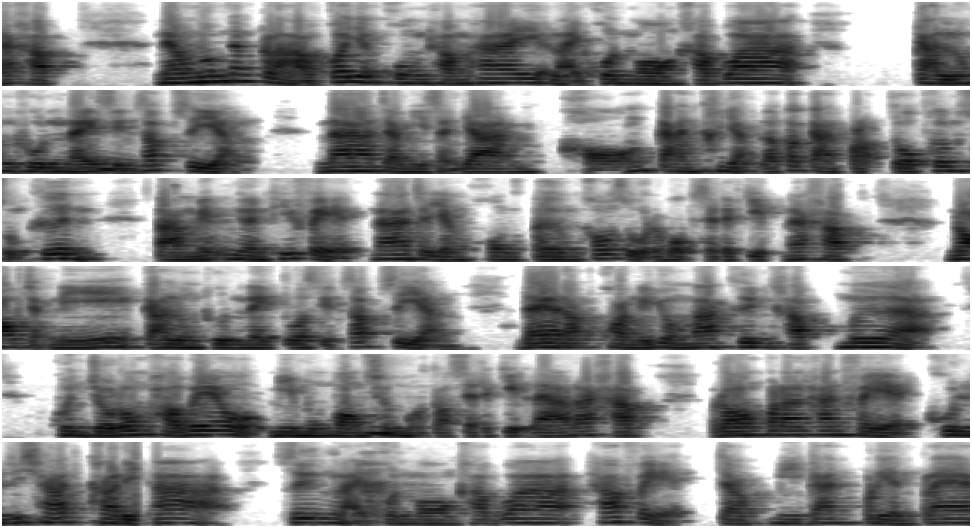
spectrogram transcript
นะครับ แนวโน้มดังกล่าวก็ยังคงทำให้หลายคนมองครับว่า การลงทุนในสินทรัพย์เสี่ยง น่าจะมีสัญญาณของการขยับแล้วก็การปรับตัวเพิ่มสูงขึ้น ตามเม็ดเงินที่เฟดน่าจะยังคงเติมเข้าสู่ระบบเศรษฐกิจนะครับนอกจากนี้การลงทุนในตัวสินทรัพย์เสี่ยง ได้รับความนิยมมากขึ้นครับ เมื่อ คุณโจโรมพาวเวล มีมุมมองเชิงบวกต่อเศรษฐกิจแล้วนะครับ รองประธานเฟดคุณลิชาร์ดคาริดาซึ่งหลายคนมองครับว่าถ้าเฟดจะมีการเปลี่ยนแปลง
